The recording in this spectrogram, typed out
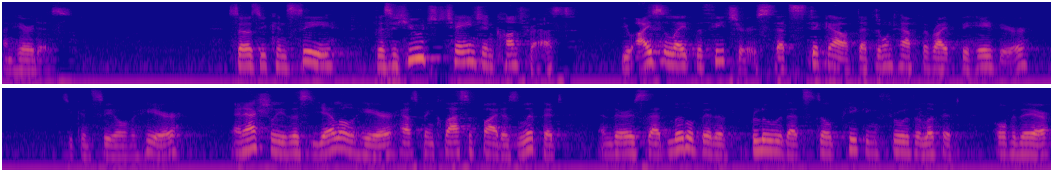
And here it is. So as you can see, there's a huge change in contrast. You isolate the features that stick out, that don't have the right behavior, as you can see over here, and actually, this yellow here has been classified as lipid, and there's that little bit of blue that's still peeking through the lipid over there.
